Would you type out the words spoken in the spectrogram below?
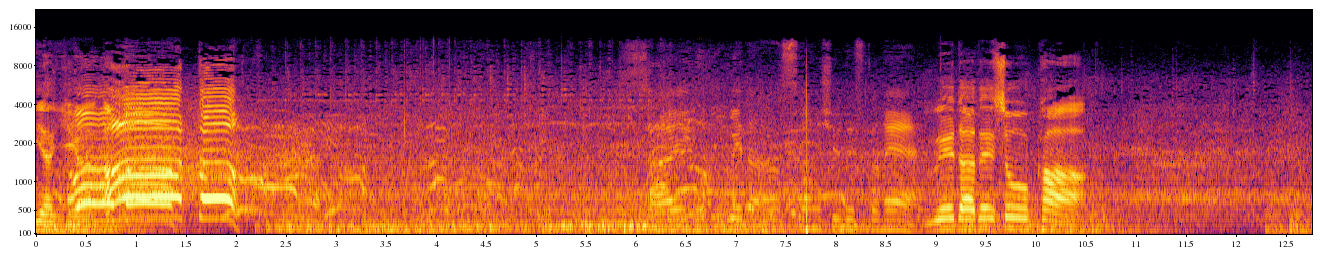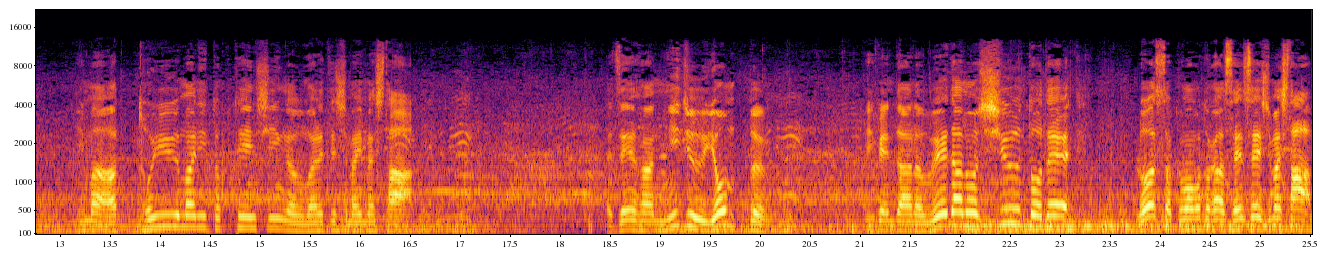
宮城があーっ最後上田選手ですかね。と上田でしょうか。今あっという間に得点シーンが生まれてしまいました。前半24分。ディフェンダーの上田のシュートでロアッソ熊本が先制しました。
